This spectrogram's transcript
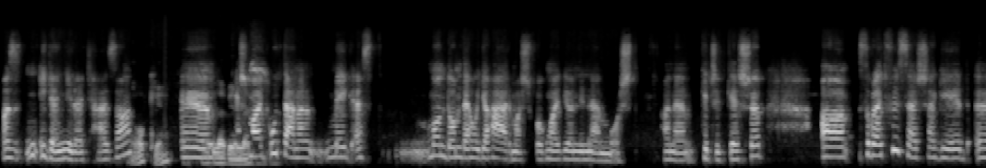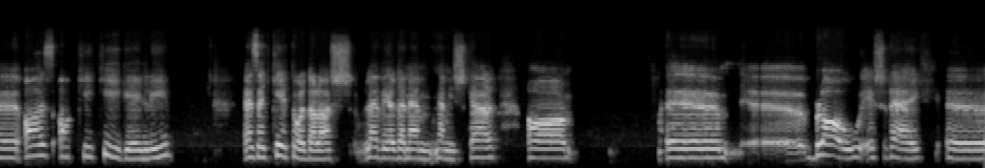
az igen, Nyíregyháza. Oké, okay. És lesz. majd utána még ezt mondom, de hogy a hármas fog majd jönni, nem most, hanem kicsit később. A, szóval egy fűszersegéd az, aki kiigényli, ez egy kétoldalas levél, de nem, nem is kell, a ö, Blau és Reich ö,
